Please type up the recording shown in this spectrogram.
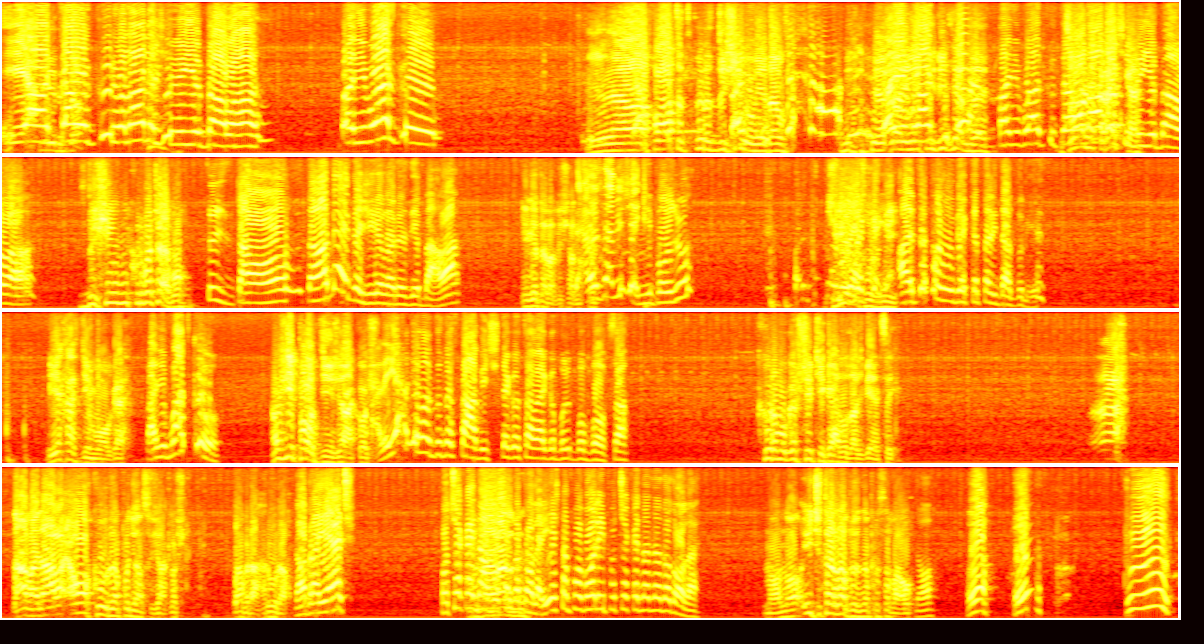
Ja cała kurwa lana się wyjebała! Panie Władku! Ja, facet skoro zdusiłuje tam. Panie nie Władku, panie Władku, cała Dzwonię, lana się wyjebała! Zdusiło mi kurwa drzewo. Co się stało? Cała beka się chyba rozjebała. Jak ja teraz wysiadam? Ale zawieszenie poszło? Ale co pan Drzwi mówi, otwórz jak- mi. Ale co pan mówi jak katalizator jest? Jechać nie mogę. Panie Władku! No się podnieść jakoś. Ale jak ja mam to nastawić, tego całego bombowca? Kurwa, mogę w szczycie gazu dać więcej. Ech. Dawaj, dawaj. O kurwa, podniosłeś jakoś. Dobra, rura. Dobra, jedź! Poczekaj na mnie tam na Dobra. dole, jedź tam powoli i poczekaj na, na dole. No, no, idź teraz dobrze, naprostowało. No. O! E? Uuu!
